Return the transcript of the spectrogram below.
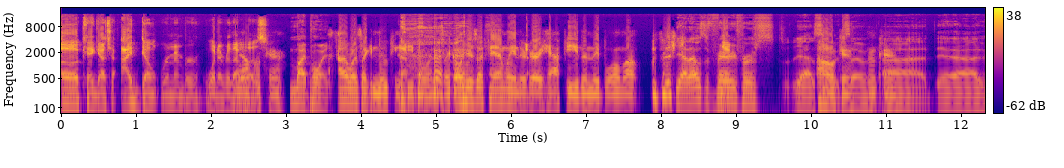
Oh, okay, gotcha. I don't remember whatever that no, was. Okay. My point. I was like nuking people, and it's like, oh, here's a family, and they're very happy. Then they blow them up. yeah, that was the very yeah. first. Yeah. oh, okay. So, okay. Uh, yeah.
